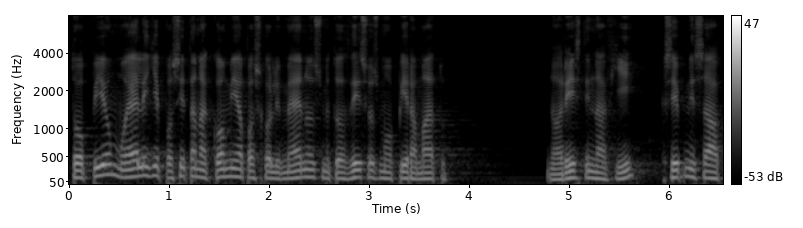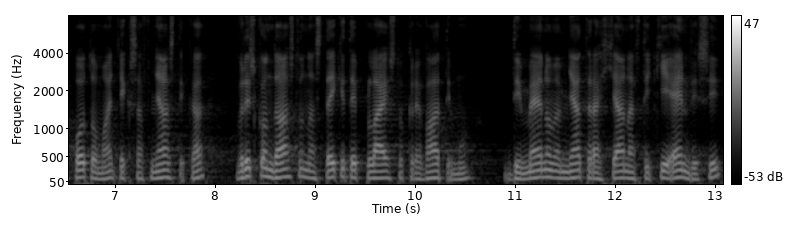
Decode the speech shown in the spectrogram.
το οποίο μου έλεγε πως ήταν ακόμη απασχολημένος με το δίσοσμο πείραμά του. Νωρίς την αυγή, ξύπνησα απότομα και ξαφνιάστηκα, βρίσκοντάς το να στέκεται πλάι στο κρεβάτι μου, ντυμένο με μια τραχιά ναυτική ένδυση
